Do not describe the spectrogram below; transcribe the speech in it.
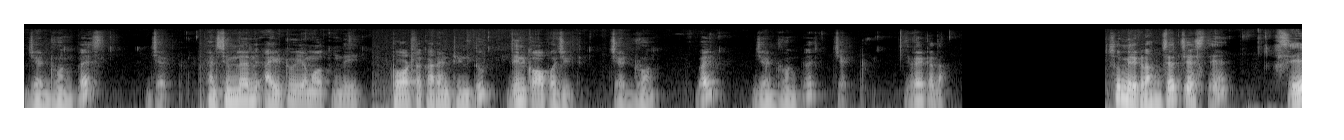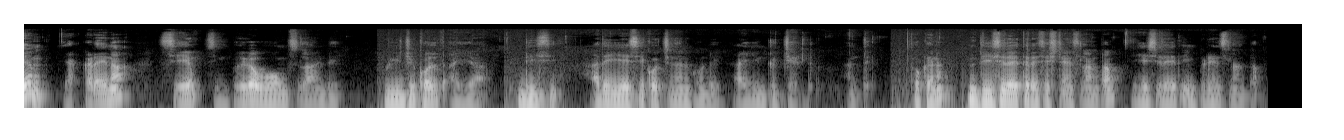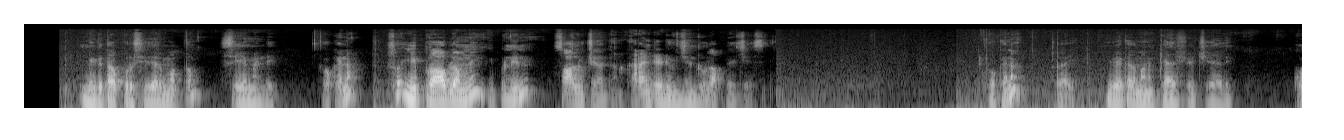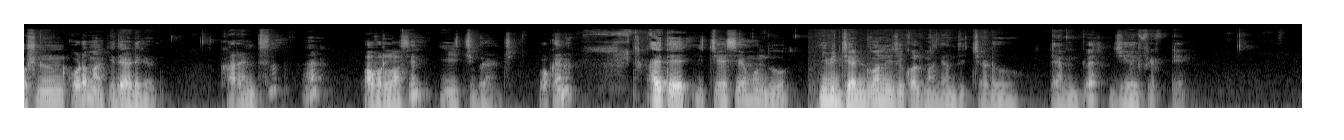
Z one plus Z two and similarly I two ఏమవుతుంది? టోటల్ కరెంట్ ఇంటూ దీనికి opposite Z one by Z one plus Z two ఇవే కదా. So మీరు ఇక్కడ observe చేస్తే same ఎక్కడైనా సేమ్ సింపుల్గా ఓమ్స్లా అండి వీజుకల్ ఐఆర్ డీసీ అదే ఏసీకి వచ్చింది అనుకోండి ఐ ఇంటూ జెడ్ అంతే. ఓకేనా డీసీలో అయితే రెసిస్టెన్స్లు అంటాం ఏసీలు అయితే ఇంపిడెన్స్లు అంటాం. మిగతా ప్రొసీజర్ మొత్తం సేమ్ అండి. ఓకేనా సో ఈ ప్రాబ్లమ్ని ఇప్పుడు నేను సాల్వ్ చేద్దాను కరెంట్ డివిజన్ రూల్ అప్లై చేసి. ఓకేనా? రైట్. ఇవే కదా మనం క్యాలిక్యులేట్ చేయాలి. క్వశ్చన్ కూడా మనకి ఇదే అడిగాడు. Currents and power loss in each branch. ఓకేనా? అయితే ఇది చేసే ముందు ఇవి జెడ్ వన్ ఈజ్ ఈక్వల్ మనకి ఎంత ఇచ్చాడు? టెన్ ప్లస్ జే ఫిఫ్టీన్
